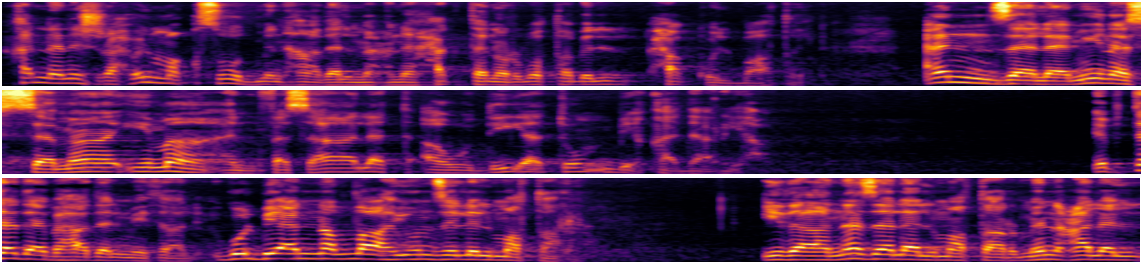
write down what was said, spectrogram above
خلنا نشرح المقصود من هذا المعنى حتى نربطه بالحق والباطل. أنزل من السماء ماء فسالت أودية بقدرها. ابتدأ بهذا المثال. يقول بأن الله ينزل المطر. إذا نزل المطر من على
